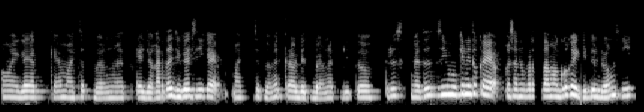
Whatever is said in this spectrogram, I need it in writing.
oh my god kayak macet banget. Kayak Jakarta juga sih kayak macet banget crowded banget gitu. Terus nggak tahu sih mungkin itu kayak kesan pertama gue kayak gitu doang sih.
